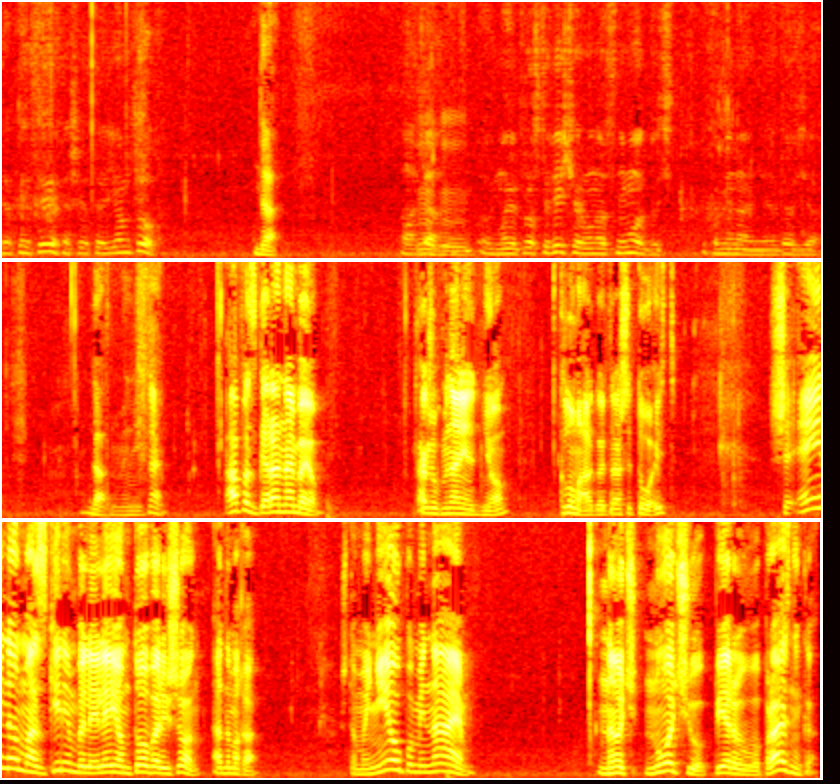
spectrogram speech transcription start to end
Так интересно, что это Йом-Тов. Да. А, да. Мгм. Мы просто вечером у нас не может быть упоминания дождя. Да, мы не знаем. Афас гора нам боем. Также упоминание днем. Клумар, говорит Раши, то есть. Шеэйна мазгирим балилеем това решен. Адамаха. Что мы не упоминаем ночь, ночью первого праздника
